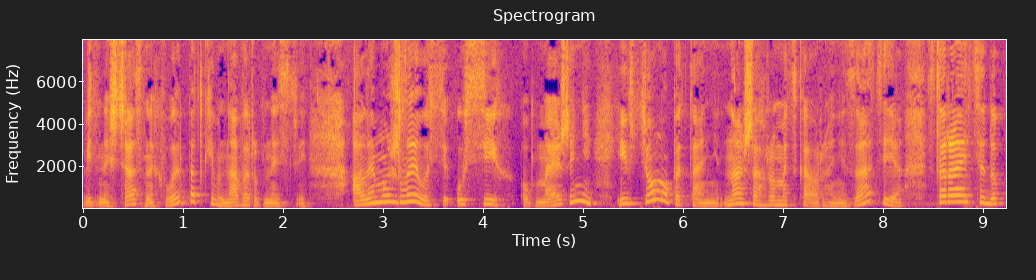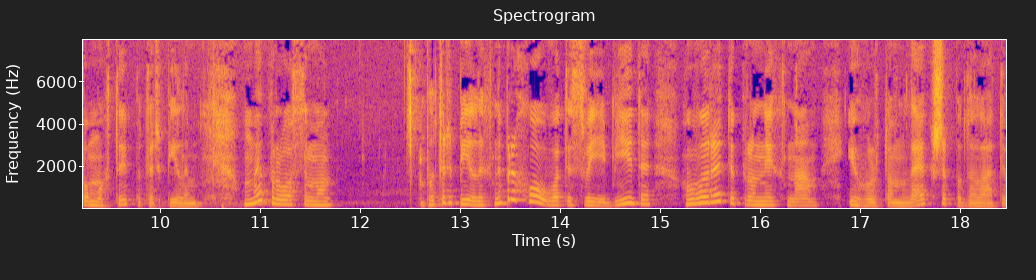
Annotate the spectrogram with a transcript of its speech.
від нещасних випадків на виробництві. Але можливості усіх обмежені, і в цьому питанні наша громадська організація старається допомогти потерпілим. Ми просимо. Потерпілих не приховувати свої біди, говорити про них нам і гуртом легше подолати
